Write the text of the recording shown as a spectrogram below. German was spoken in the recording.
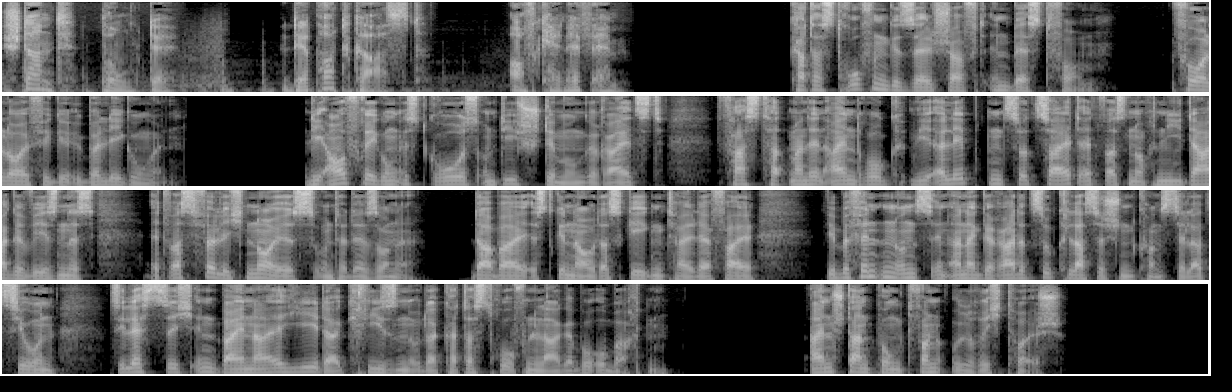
Standpunkte. Der Podcast auf KenFM. Katastrophengesellschaft in Bestform. Vorläufige Überlegungen. Die Aufregung ist groß und die Stimmung gereizt. Fast hat man den Eindruck, wir erlebten zurzeit etwas noch nie Dagewesenes, etwas völlig Neues unter der Sonne. Dabei ist genau das Gegenteil der Fall. Wir befinden uns in einer geradezu klassischen Konstellation. Sie lässt sich in beinahe jeder Krisen- oder Katastrophenlage beobachten. Ein Standpunkt von Ulrich Teusch.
